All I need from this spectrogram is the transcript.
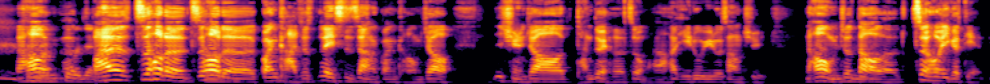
然后，反正之后的之后的关卡就是类似这样的关卡，我们就要一群人就要团队合作嘛，然后一路一路上去，然后我们就到了最后一个点，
